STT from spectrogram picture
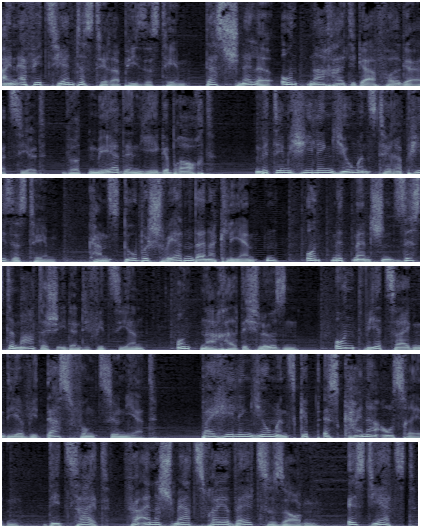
Ein effizientes Therapiesystem, das schnelle und nachhaltige Erfolge erzielt, wird mehr denn je gebraucht. Mit dem Healing Humans Therapiesystem kannst du Beschwerden deiner Klienten und Mitmenschen systematisch identifizieren und nachhaltig lösen. Und wir zeigen dir, wie das funktioniert. Bei Healing Humans gibt es keine Ausreden. Die Zeit, für eine schmerzfreie Welt zu sorgen, ist jetzt.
